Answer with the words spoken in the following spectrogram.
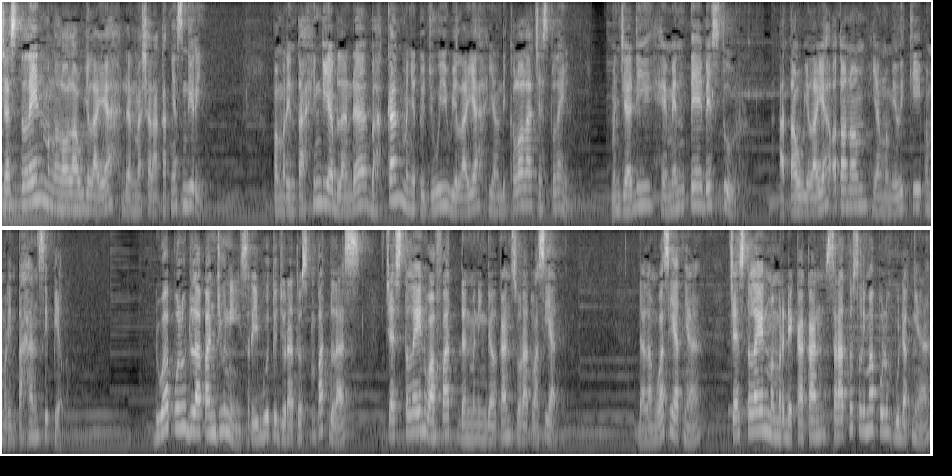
Chastelain mengelola wilayah dan masyarakatnya sendiri. Pemerintah Hindia Belanda bahkan menyetujui wilayah yang dikelola Chastelain menjadi Hemente Bestur atau wilayah otonom yang memiliki pemerintahan sipil. 28 Juni 1714, Chastelain wafat dan meninggalkan surat wasiat. Dalam wasiatnya, Chastelain memerdekakan 150 budaknya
